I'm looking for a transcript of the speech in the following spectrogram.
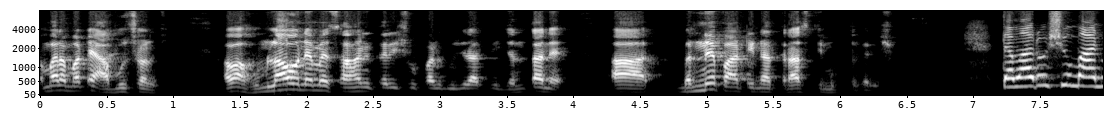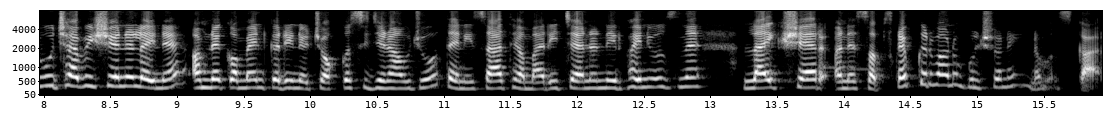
અમારા માટે આભૂષણ છે. આવા હુમલાઓને અમે સહન કરીશું પણ ગુજરાતની જનતાને આ બંને પાર્ટીના ત્રાસથી મુક્ત કરીશું. તમારું શું માનવું છે આ વિષયને લઈને? અમને કમેન્ટ કરીને ચોક્કસથી જણાવજો. તેની સાથે અમારી ચેનલ નિર્ભય ન્યૂઝને લાઇક શેર અને સબસ્ક્રાઇબ કરવાનું ભૂલશો નહીં. નમસ્કાર.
